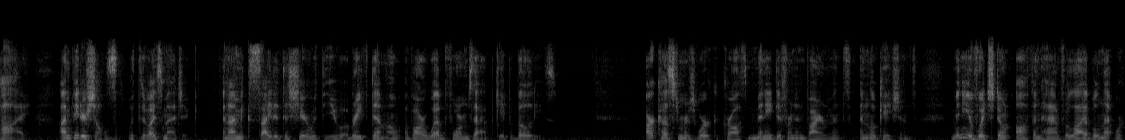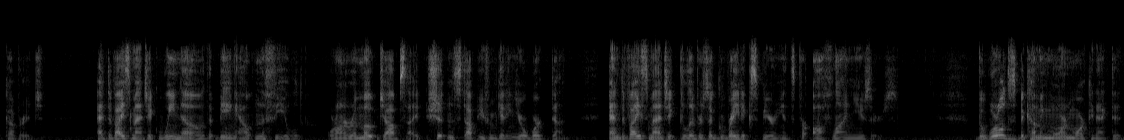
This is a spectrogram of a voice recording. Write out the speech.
Hi, I'm Peter Schulz with Device Magic, and I'm excited to share with you a brief demo of our WebForms app capabilities. Our customers work across many different environments and locations, many of which don't often have reliable network coverage. At Device Magic, we know that being out in the field or on a remote job site shouldn't stop you from getting your work done, and Device Magic delivers a great experience for offline users. The world is becoming more and more connected,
